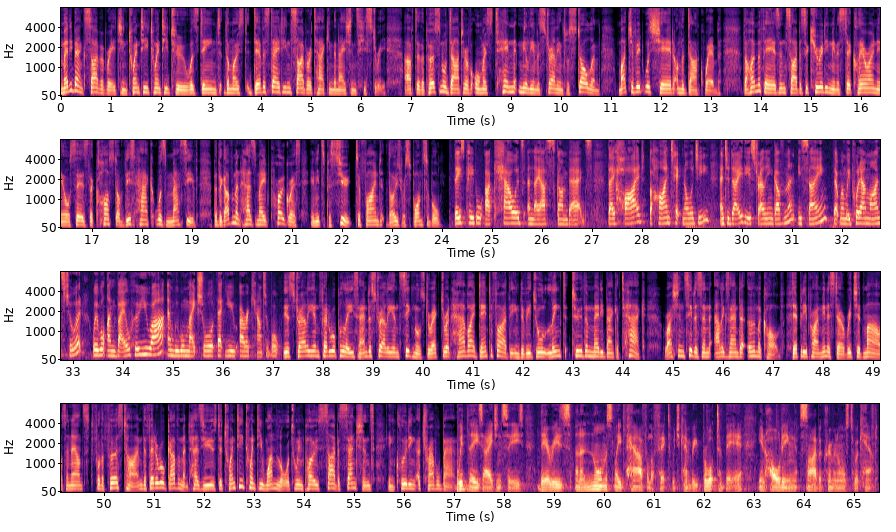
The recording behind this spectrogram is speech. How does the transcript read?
The Medibank cyber breach in 2022 was deemed the most devastating cyber attack in the nation's history. After the personal data of almost 10 million Australians was stolen, much of it was shared on the dark web. The Home Affairs and Cybersecurity Minister Clare O'Neil says the cost of this hack was massive, but the government has made progress in its pursuit to find those responsible. These people are cowards and they are scumbags. They hide behind technology, and today the Australian government is saying that when we put our minds to it, we will unveil who you are and we will make sure that you are accountable. The Australian Federal Police and Australian Signals Directorate have identified the individual linked to the Medibank attack, Russian citizen Alexander Ermakov. Deputy Prime Minister Richard Marles announced for the first time the federal government has used a 2021 law to impose cyber sanctions, including a travel ban. With these agencies, there is an enormously powerful effect which can be brought to bear in holding cyber criminals to account.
